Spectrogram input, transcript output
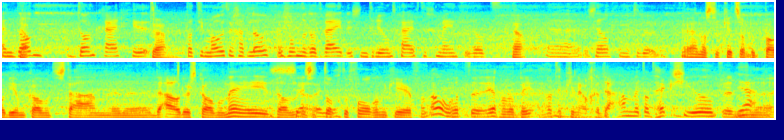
En dan, dan krijg je Ja. dat die motor gaat lopen zonder dat wij dus in 350 gemeenten dat Ja. eh, zelf moeten doen. Ja, en als die kids op het podium komen te staan en eh, de ouders komen mee, dan Zo is het toch de volgende keer van, oh, wat, eh, ja, maar wat, ben je- wat heb je nou gedaan met dat hackshield? En Ja.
